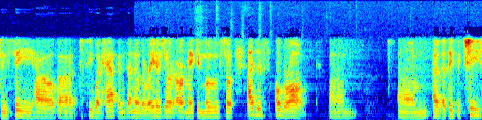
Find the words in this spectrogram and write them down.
to see how uh, to see what happens. I know the Raiders are, are making moves, so I just overall, um, um, I, I think the Chiefs.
